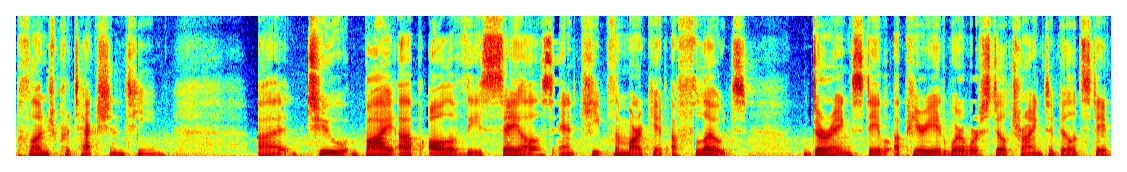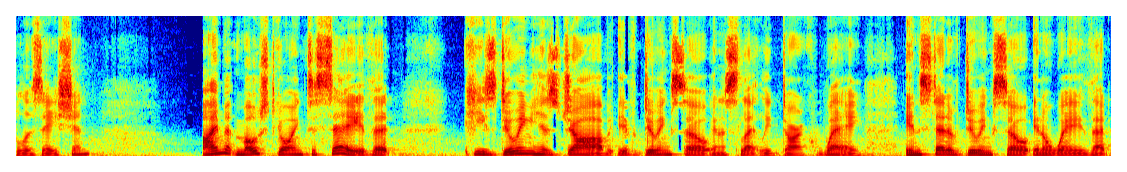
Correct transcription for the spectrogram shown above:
plunge protection team, uh, to buy up all of these sales and keep the market afloat during stable a period where we're still trying to build stabilization, I'm at most going to say that he's doing his job if doing so in a slightly dark way, instead of doing so in a way that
